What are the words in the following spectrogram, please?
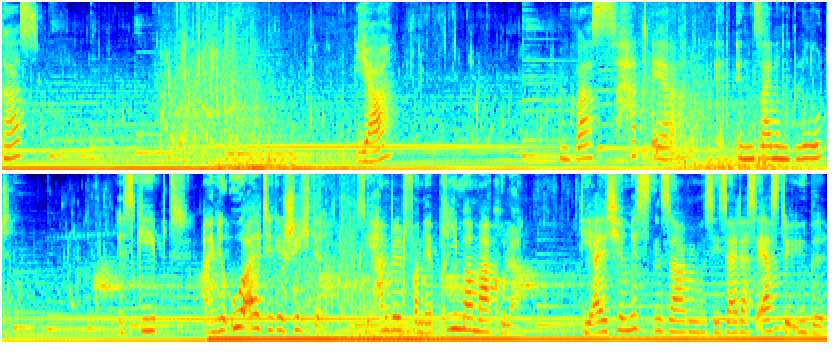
Lukas? Ja? Was hat er in seinem Blut? Es gibt eine uralte Geschichte. Sie handelt von der Prima Macula. Die Alchemisten sagen, sie sei das erste Übel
